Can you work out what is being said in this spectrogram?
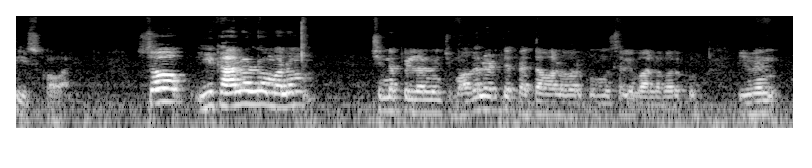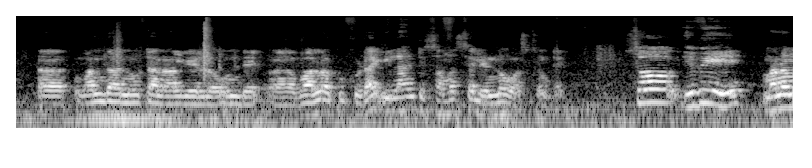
తీసుకోవాలి. సో ఈ కాలంలో మనం చిన్నపిల్లల నుంచి మొదలెడితే పెద్దవాళ్ళ వరకు ముసలి వాళ్ళ వరకు ఈవెన్ వంద నూట నాలుగేళ్ళలో ఉండే వాళ్ళకు కూడా ఇలాంటి సమస్యలు ఎన్నో వస్తుంటాయి. సో ఇవి మనం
